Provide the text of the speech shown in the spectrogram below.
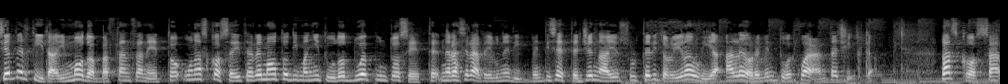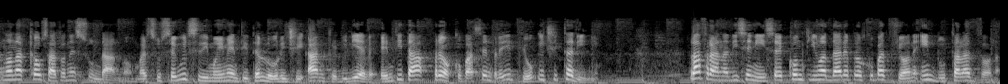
si è avvertita in modo abbastanza netto una scossa di terremoto di magnitudo 2.7 nella serata di lunedì 27 gennaio sul territorio di Lauria alle ore 22.40 circa. La scossa non ha causato nessun danno, ma il susseguirsi di movimenti tellurici anche di lieve entità preoccupa sempre di più i cittadini. La frana di Senise continua a dare preoccupazione in tutta la zona.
